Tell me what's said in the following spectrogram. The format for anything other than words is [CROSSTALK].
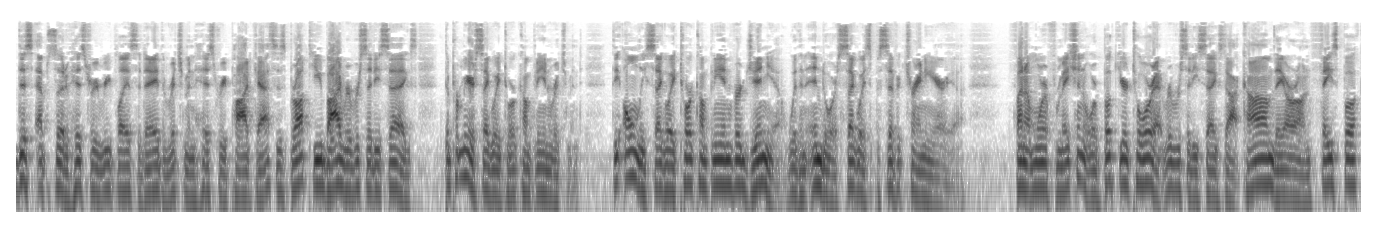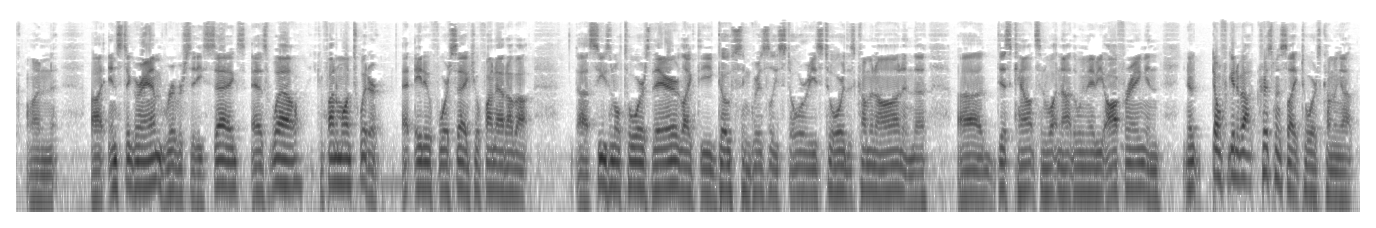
This episode of History Replays Today, the Richmond History Podcast, is brought to you by River City Segs, the premier Segway tour company in Richmond, the only Segway tour company in Virginia with an indoor Segway specific training area. Find out more information or book your tour at rivercitysegs.com. They are on Facebook, on uh, Instagram, River City Segs as well. You can find them on Twitter at 804 Segs. You'll find out about uh, seasonal tours there, like the Ghosts and Grisly Stories tour that's coming on, and the uh, discounts and whatnot that we may be offering. And you know, don't forget about Christmas light tours coming up.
